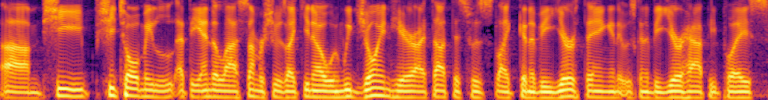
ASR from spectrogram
Um, she she told me at the end of last summer she was like, you know, when we joined here, I thought this was like going to be your thing and it was going to be your happy place,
